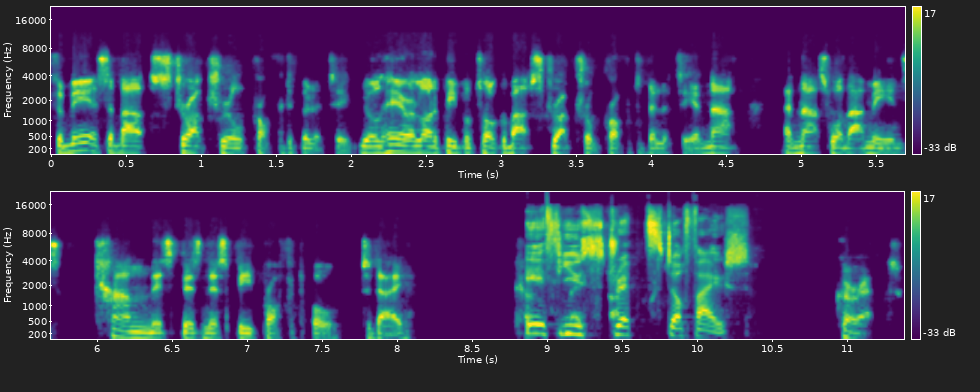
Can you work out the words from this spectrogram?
for me, it's about structural profitability. You'll hear a lot of people talk about structural profitability, and that and that's what that means. Can this business be profitable today? Can if you stripped stuff out. Correct.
